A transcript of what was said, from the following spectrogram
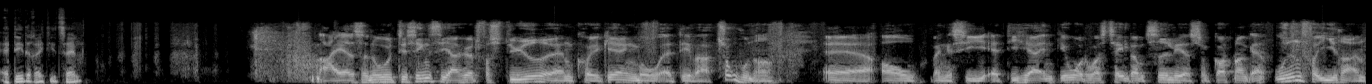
at det er det rigtige tal? Nej, altså nu, det seneste, jeg har hørt fra styret, er en korrigering, hvor at det var 200. Øh, og man kan sige, at de her NGO'er, du også talt om tidligere, som godt nok er uden for Iran,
